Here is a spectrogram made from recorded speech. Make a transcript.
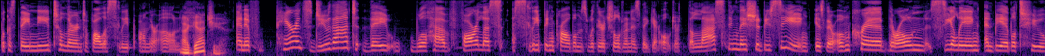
because they need to learn to fall asleep on their own. I got you. And if parents do that, they will have far less sleeping problems with their children as they get older. The last thing they should be seeing is their own crib, their own ceiling, and be able to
